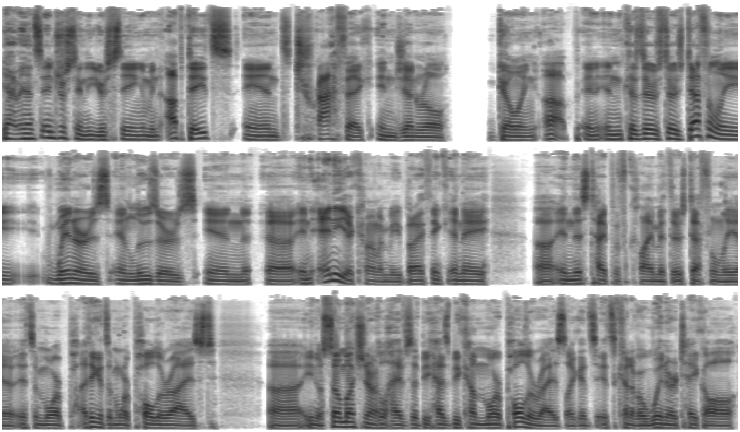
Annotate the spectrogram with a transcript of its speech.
Yeah, I mean that's interesting that you're seeing. I mean, updates and traffic in general going up, and and because there's there's definitely winners and losers in uh, in any economy, but I think in a uh, in this type of climate, there's definitely a it's a more I think it's a more polarized. Uh, you know, so much in our lives has become more polarized. Like it's it's kind of a winner take all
